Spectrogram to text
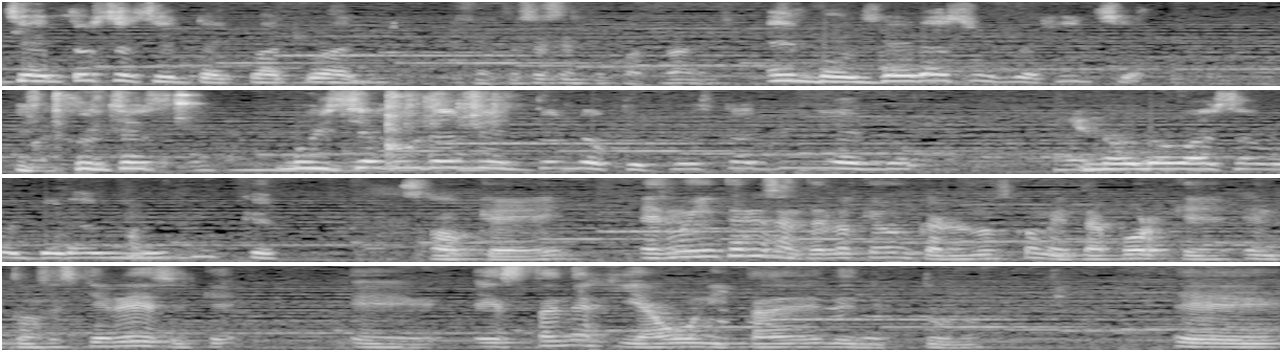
164 años. 164 años. En volver a su regencia. Entonces, muy seguramente lo que tú estás viviendo no lo vas a volver a vivir nunca. Ok. Es muy interesante lo que don Carlos nos comenta porque entonces quiere decir que eh, esta energía bonita de, Neptuno, eh,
